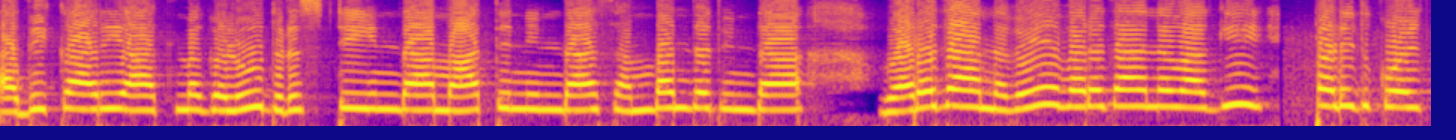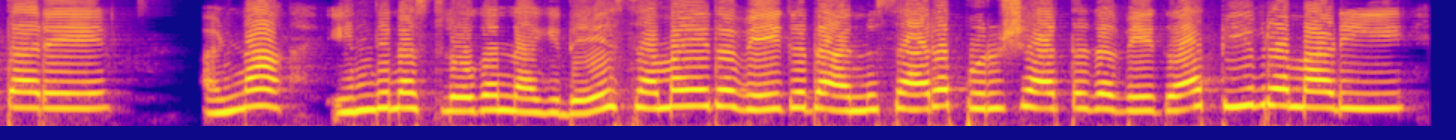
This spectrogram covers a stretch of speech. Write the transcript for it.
ಅಧಿಕಾರಿ ಆತ್ಮಗಳು ದೃಷ್ಟಿಯಿಂದ, ಮಾತಿನಿಂದ, ಸಂಬಂಧದಿಂದ ವರದಾನವೇ ವರದಾನವಾಗಿ ಪಡೆದುಕೊಳ್ತಾರೆ. ಅಣ್ಣ, ಇಂದಿನ ಸ್ಲೋಗನ್ ಆಗಿದೆ, ಸಮಯದ ವೇಗದ ಅನುಸಾರ ಪುರುಷಾರ್ಥದ ವೇಗ ತೀವ್ರ ಮಾಡಿ.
